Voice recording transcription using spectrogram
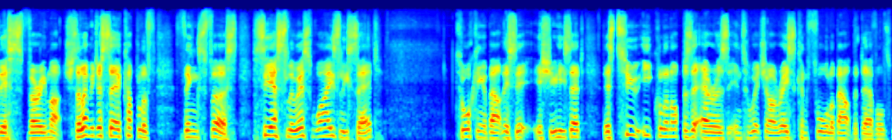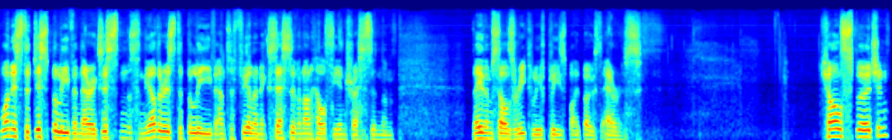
this very much. So let me just say a couple of things first. C.S. Lewis wisely said, talking about this issue, he said, There's two equal and opposite errors into which our race can fall about the devils. One is to disbelieve in their existence, and the other is to believe and to feel an excessive and unhealthy interest in them. They themselves are equally pleased by both errors. Charles Spurgeon,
